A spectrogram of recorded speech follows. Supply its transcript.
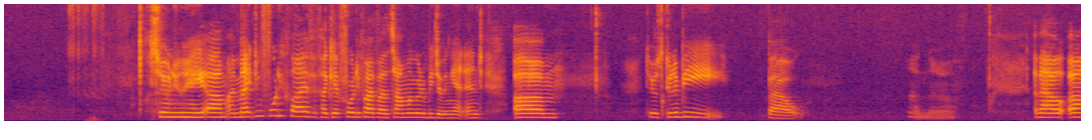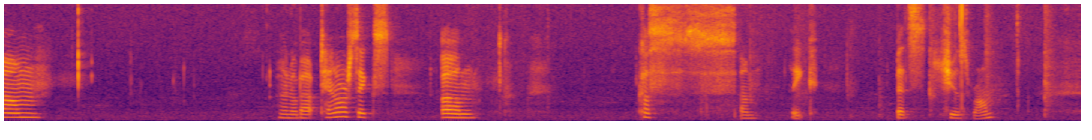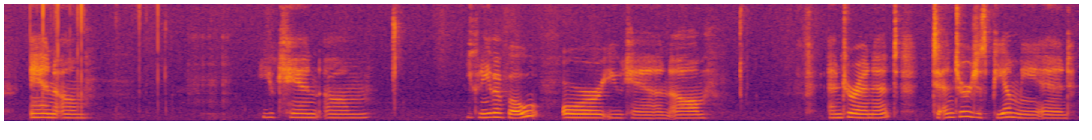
So anyway, um, I might do 45 if I get 45 by the time I'm going to be doing it. And um, there's going to be about, I don't know about um I don't know about ten or six um cause um like let's choose from. And um you can um you can either vote or you can um enter in it. To enter just PM me and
